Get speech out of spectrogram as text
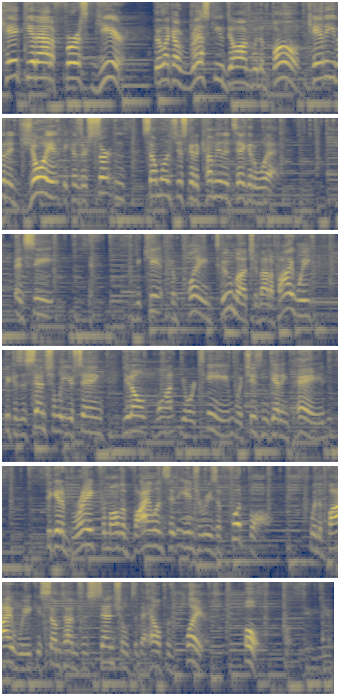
can't get out of first gear. They're like a rescue dog with a bone. Can't even enjoy it because they're certain someone's just going to come in and take it away. And see, you can't complain too much about a bye week because essentially you're saying you don't want your team, which isn't getting paid, to get a break from all the violence and injuries of football when the bye week is sometimes essential to the health of the players. Oh, you, you,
